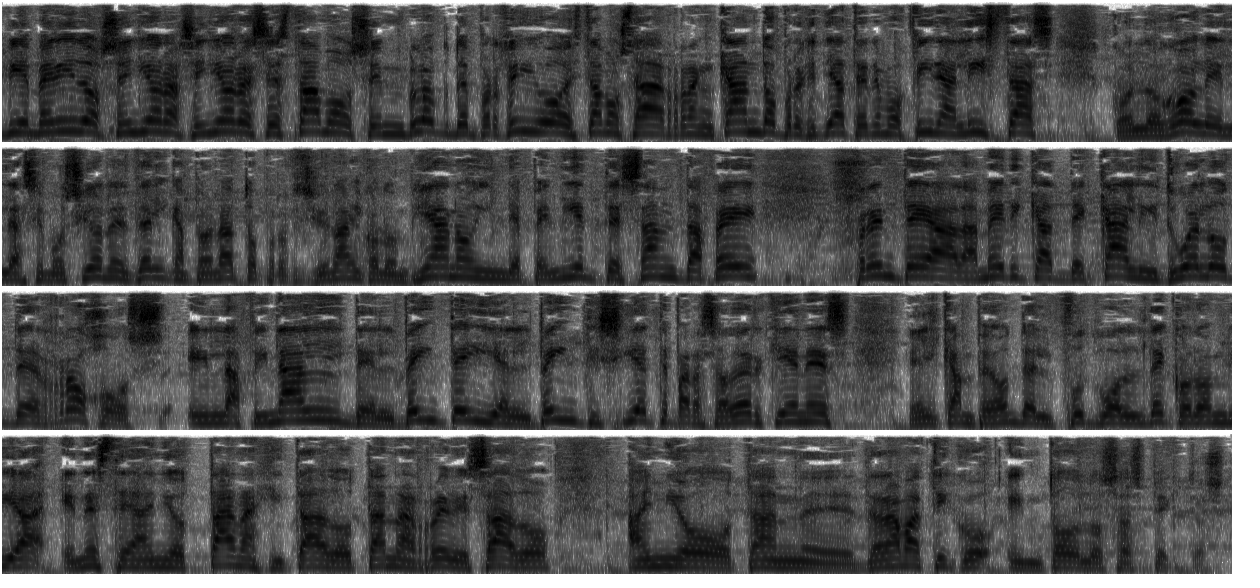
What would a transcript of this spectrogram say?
Bienvenidos, señoras, señores. Estamos en Blog Deportivo. Estamos arrancando porque ya tenemos finalistas con los goles, las emociones del campeonato profesional colombiano. Independiente Santa Fe frente al América de Cali. Duelo de rojos en la final del 20 y el 27 para saber quién es el campeón del fútbol de Colombia en este año tan agitado, tan arrevesado, año tan eh, dramático en todos los aspectos.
